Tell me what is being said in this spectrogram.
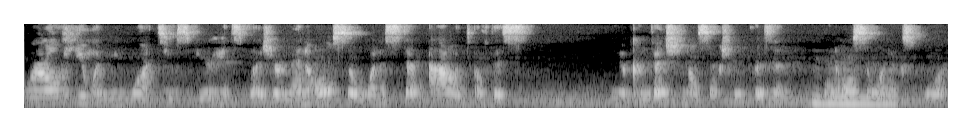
we're all human. We want to experience pleasure. Men also want to step out of this, you know, conventional sexual prison mm-hmm. and also want to explore.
